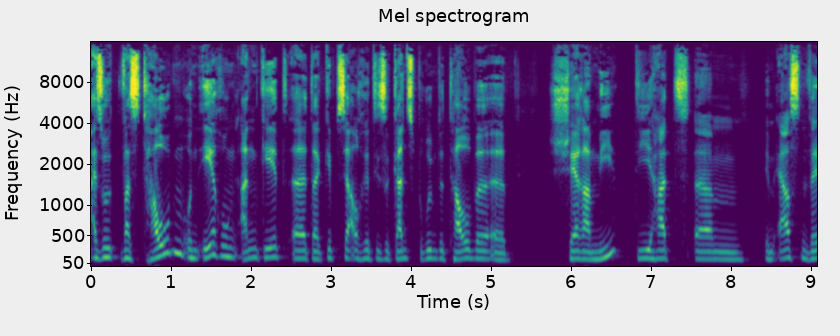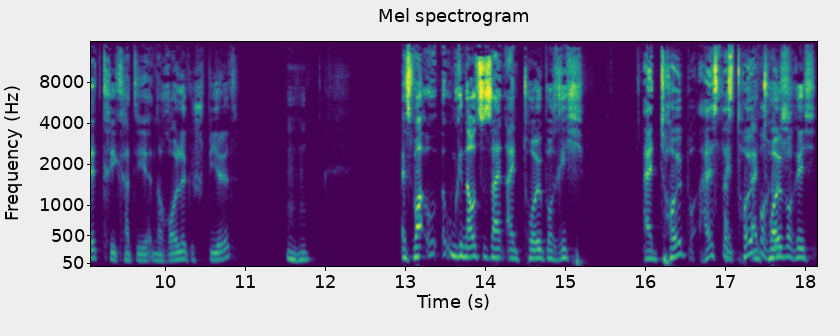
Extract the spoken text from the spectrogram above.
Also was Tauben und Ehrung angeht, äh, da gibt's ja auch hier diese ganz berühmte Taube äh, Cherami. Die hat ähm, im Ersten Weltkrieg hat die eine Rolle gespielt. Es war, um genau zu sein, ein Täuberich. Ein Täuber, heißt das Ein, Täuberich? ein Täuberich,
